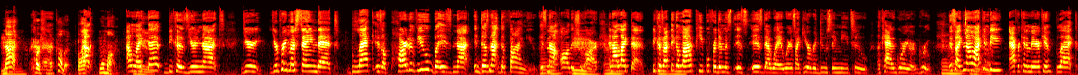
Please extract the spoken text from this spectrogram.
Not Mhm. Like person that. of color. Black woman. I like Yeah. that because you're not you're you're pretty much saying that black is a part of you, but it's not it does not define you. It's not all that you Mhm. are. And I Mhm. like that because I think a Mhm. lot of people for them is, is is that way where it's like you're reducing me to a category or a group. It's like no, I can be African American, black,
